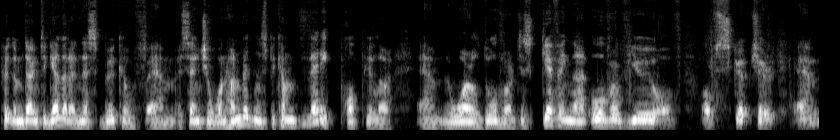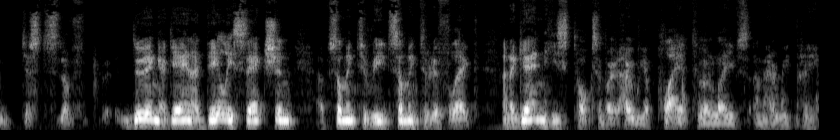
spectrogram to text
put them down together in this book of um, Essential 100, and it's become very popular um, the world over, just giving that overview of, of Scripture, um, just sort of doing again a daily section of something to read, something to reflect. And again, he talks about how we apply it to our lives and how we pray.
